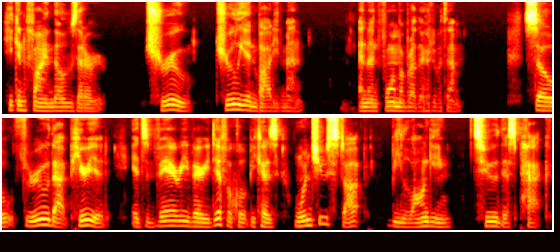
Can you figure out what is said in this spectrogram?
he can find those that are true, truly embodied men, and then form a brotherhood with them. So, through that period, it's very, very difficult because once you stop belonging to this pack,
